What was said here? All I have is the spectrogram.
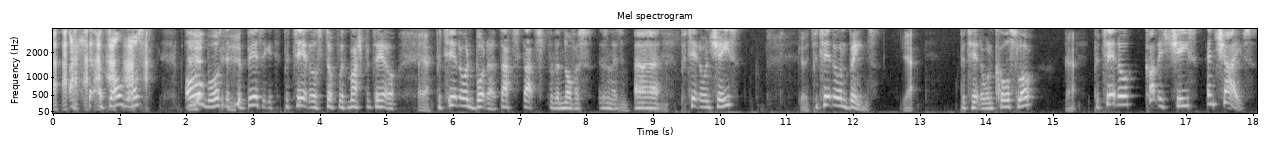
It's almost, almost. It's the basic potato stuff with mashed potato. Yeah. Potato and butter. That's that's for the novice, isn't it? Uh, potato and cheese. Good. Potato and beans. Yeah, Potato and coleslaw. yeah. Potato, cottage cheese, and chives.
